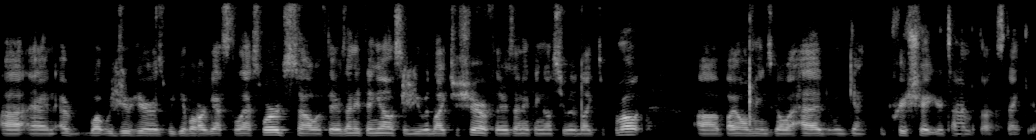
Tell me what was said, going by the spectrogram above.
Uh, and what we do here is we give our guests the last words. So if there's anything else that you would like to share, if there's anything else you would like to promote, uh, by all means, go ahead. We again appreciate your time with us. Thank you.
